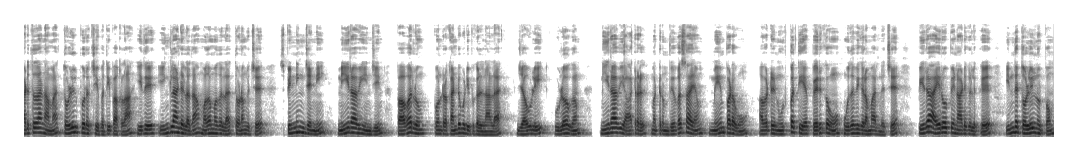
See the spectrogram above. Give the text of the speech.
அடுத்ததாக நாம் தொழில் புரட்சியை பற்றி பார்க்கலாம். இது இங்கிலாண்டில் தான் முத முதல்ல தொடங்குச்சு. ஸ்பின்னிங் ஜென்னி நீராவி இன்ஜின் பவர்லூம் போன்ற கண்டுபிடிப்புகள்னால ஜவுளி உலோகம் நீராவி ஆற்றல் மற்றும் விவசாயம் மேம்படவும் அவற்றின் உற்பத்தியை பெருக்கவும் உதவிகரமாக இருந்துச்சு. பிற ஐரோப்பிய நாடுகளுக்கு இந்த தொழில்நுட்பம்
